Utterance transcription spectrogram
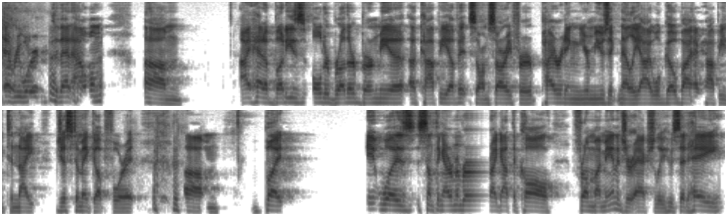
every word to that album. Um, I had a buddy's older brother burn me a, a, copy of it. So I'm sorry for pirating your music, Nelly. I will go buy a copy tonight just to make up for it. um, but it was something I remember I got the call from my manager actually who said, Hey,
